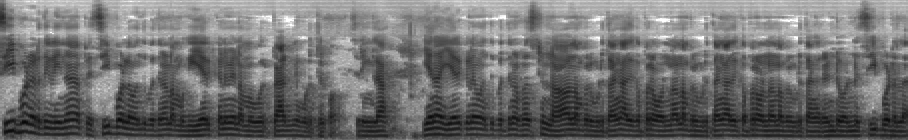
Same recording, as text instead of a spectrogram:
சி போர்டு எடுத்துக்கிட்டிங்கன்னா இப்போ சி போர்டில் வந்து பார்த்திங்கன்னா நமக்கு ஏற்கனவே நம்ம ஒரு பேட்டர்ன் கொடுத்துருக்கோம். சரிங்களா? ஏன்னா ஏற்கனவே வந்து பார்த்திங்கன்னா ஃபஸ்ட்டு நாலு நம்பர் கொடுத்தாங்க அதுக்கப்புறம் ஒன்றாம் நம்பர் கொடுத்தாங்க அதுக்கப்புறம் ஒன்றாம் நம்பர் கொடுத்தாங்க ரெண்டு ஒன்று சி போர்டில்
